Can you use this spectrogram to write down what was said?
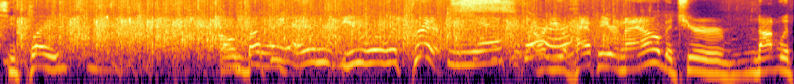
She played on Buffy and you were with Prince. Yes, sir. Are you happier now that you're not with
